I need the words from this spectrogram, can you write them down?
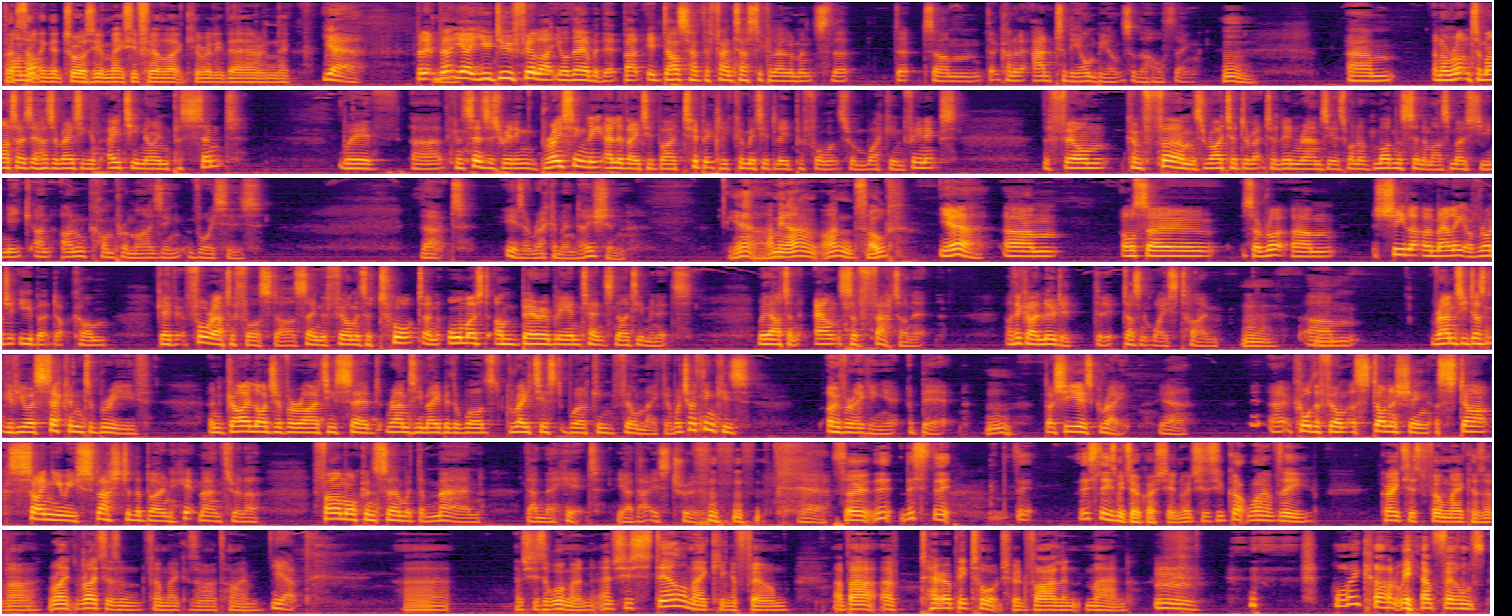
But something that draws you, and makes you feel like you're really there, and the, Yeah, but it, but yeah, you do feel like you're there with it. But it does have the fantastical elements that that um, that kind of add to the ambience of the whole thing. mm. Um, and on Rotten Tomatoes, it has a rating of eighty nine percent, with uh, the consensus reading bracingly elevated by a typically committed lead performance from Joaquin Phoenix. The film confirms writer director Lynne Ramsay as one of modern cinema's most unique and uncompromising voices. That is a recommendation. yeah. I mean, I'm I'm sold. Yeah. Um, also, so um, Sheila O'Malley of RogerEbert.com gave it four out of four stars, saying the film is a taut and almost unbearably intense 90 minutes without an ounce of fat on it. I think I alluded that it doesn't waste time. Mm. Um, Ramsay doesn't give you a second to breathe. And Guy Lodge of Variety said Ramsay may be the world's greatest working filmmaker, which I think is over egging it a bit. Mm. But she is great, yeah. Uh, called the film astonishing, a stark, sinewy, slash to the bone hitman thriller, far more concerned with the man than the hit. Yeah, that is true. yeah. So thi- this the, the this leads me to a question, which is you've got one of the greatest filmmakers of our write, writers and filmmakers of our time, Yeah. uh, and she's a woman, and she's still making a film about a terribly tortured, violent man. Mm. Why can't we have films,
